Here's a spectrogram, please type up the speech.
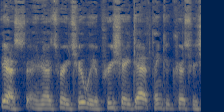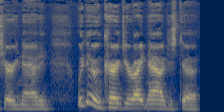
Yes, and that's very true. We appreciate that. Thank you, Chris, for sharing that. And we do encourage you right now just to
